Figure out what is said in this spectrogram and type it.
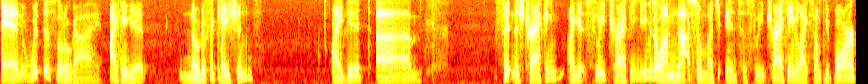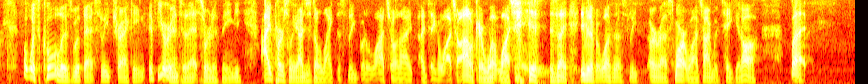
And with this little guy, I can get notifications. I get um, fitness tracking. I get sleep tracking, even though I'm not so much into sleep tracking like some people are. But what's cool is with that sleep tracking, if you're into that sort of thing, I personally, I just don't like to sleep with a watch on. I, I take a watch on. I don't care what watch it is. I, even if it wasn't a sleep or a smartwatch, I would take it off. But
